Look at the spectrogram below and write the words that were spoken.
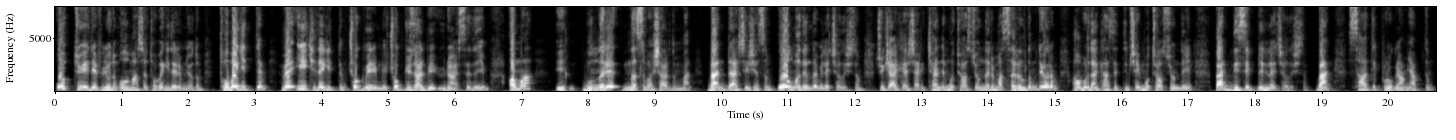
ODTÜ'yü hedefliyordum. Olmazsa TOB'a giderim diyordum. TOB'a gittim ve iyi ki de gittim. Çok verimli, çok güzel bir üniversitedeyim. Ama bunları nasıl başardım ben? Ben ders yaşasım olmadığında bile çalıştım. Çünkü arkadaşlar kendi motivasyonlarıma sarıldım diyorum. Ama buradan kastettiğim şey motivasyon değil. Ben disiplinle çalıştım. Ben saatlik program yaptım.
